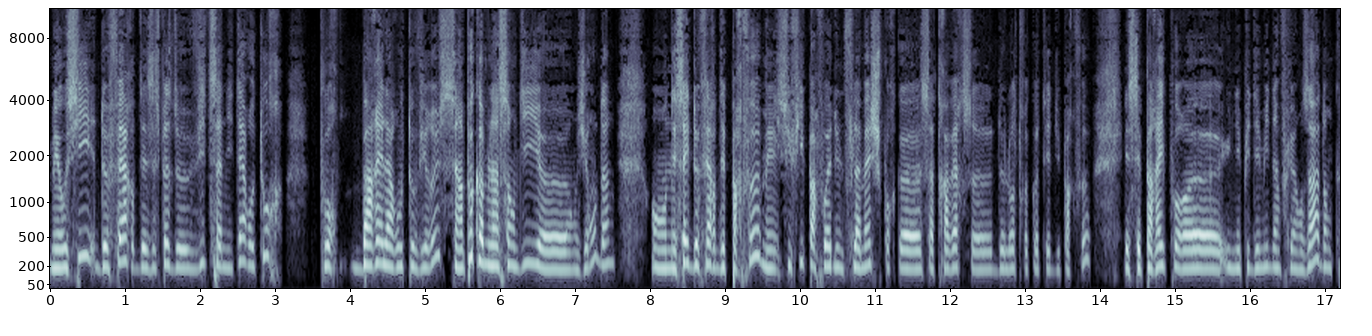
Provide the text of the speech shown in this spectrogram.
mais aussi de faire des espèces de vides sanitaires autour pour barrer la route au virus. C'est un peu comme l'incendie euh, en Gironde. Hein. On essaye de faire des pare-feux, mais il suffit parfois d'une flamèche pour que ça traverse euh, de l'autre côté du pare-feu. Et c'est pareil pour euh, une épidémie d'influenza. Donc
